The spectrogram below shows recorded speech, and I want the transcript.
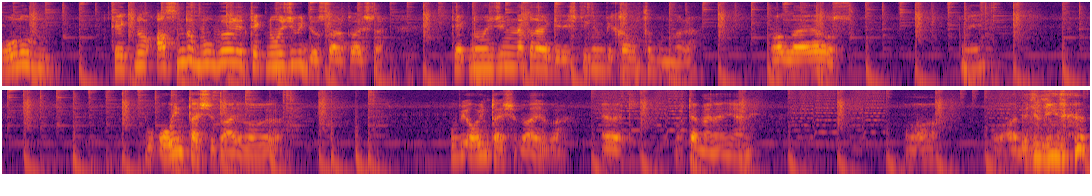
Oğlum tekno aslında bu böyle teknoloji videosu arkadaşlar. Teknolojinin ne kadar geliştiğinin bir kanıtı bunlara. Vallahi helal olsun. Bu ne? Bu oyun taşı galiba böyle. Bu bir oyun taşı galiba. Evet. Muhtemelen yani. Oha. Oha dedim yine.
